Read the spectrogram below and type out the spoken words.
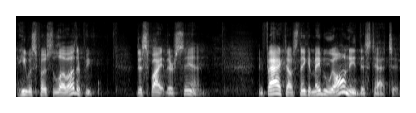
he was supposed to love other people despite their sin. In fact, I was thinking maybe we all need this tattoo.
